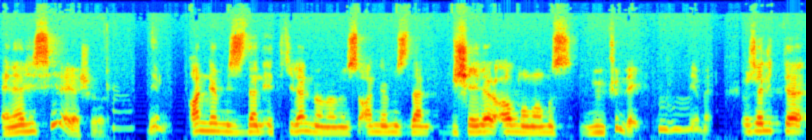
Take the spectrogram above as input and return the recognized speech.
enerjisiyle yaşıyorum. Değil mi? Annemizden etkilenmememiz, annemizden bir şeyler almamamız mümkün değil. Hı hı. Değil mi? Özellikle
